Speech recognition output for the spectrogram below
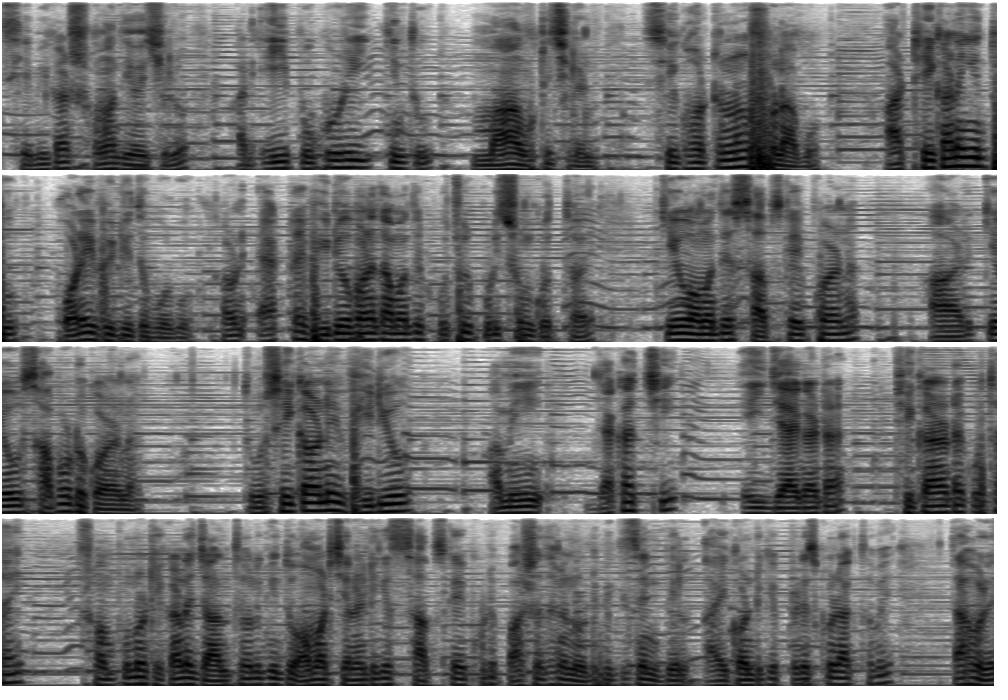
সেবিকার সমাধি হয়েছিল। আর এই পুকুরেই কিন্তু মা উঠেছিলেন। সেই ঘটনাও শোনাবো। আর ঠিকানা কিন্তু পরের ভিডিওতে বলব। কারণ একটা ভিডিও বানাতে আমাদের প্রচুর পরিশ্রম করতে হয়। কেউ আমাদের সাবস্ক্রাইব করে না আর কেউ সাপোর্টও করে না। তো সেই কারণে ভিডিও আমি দেখাচ্ছি। এই জায়গাটা, ঠিকানাটা কোথায়? সম্পূর্ণ ঠিকানা জানতে হলে কিন্তু আমার চ্যানেলটিকে সাবস্ক্রাইব করে পাশে থাকা নোটিফিকেশান বেল আইকনটিকে প্রেস করে রাখতে হবে। তাহলে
